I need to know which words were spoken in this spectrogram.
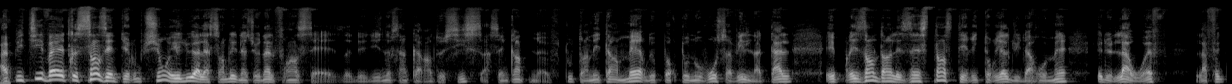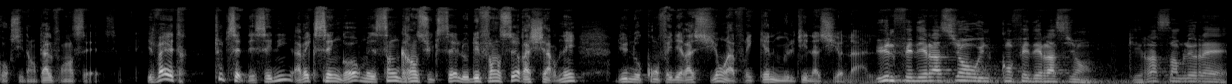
Apiti va être sans interruption élu à l'Assemblée nationale française de 1946 à 59, tout en étant maire de Porto Novo, sa ville natale, et présent dans les instances territoriales du Dahomey et de l'AOF, l'Afrique occidentale française. Il va être toute cette décennie, avec Senghor, mais sans grand succès, le défenseur acharné d'une confédération africaine multinationale. Une fédération ou une confédération qui rassemblerait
